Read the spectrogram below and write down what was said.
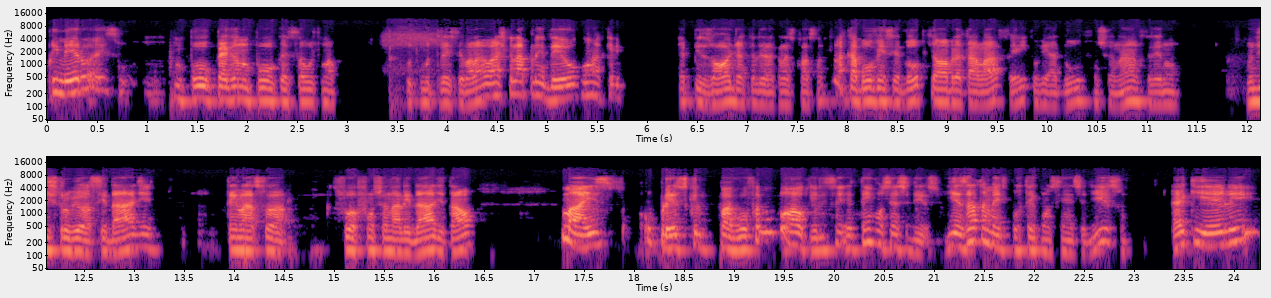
Primeiro, é um pouco, pegando um pouco essa última último trecho que eu acho que ela aprendeu com aquele episódio, aquele, aquela situação. Ela acabou vencedor, porque a obra está lá, feita, o viaduto funcionando, quer dizer, não, não destruiu a cidade, tem lá a sua, sua funcionalidade e tal, mas o preço que ele pagou foi muito alto, ele, tem consciência disso. E exatamente por ter consciência disso, é que ele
